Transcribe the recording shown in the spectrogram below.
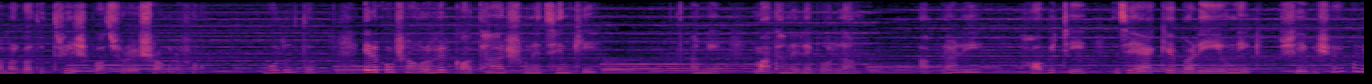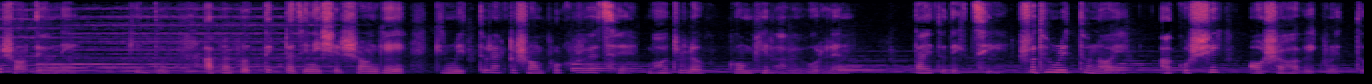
আমার গত ত্রিশ বছরের সংগ্রহ। বলুন তো, এরকম সংগ্রহের কথা আর শুনেছেন কি? আমি মাথা নেড়ে বললাম, আপনার এই হবিটি যে একেবারে ইউনিক সে বিষয়ে কোনো সন্দেহ নেই। কিন্তু আপনার প্রত্যেকটা জিনিসের সঙ্গে কি মৃত্যুর একটা সম্পর্ক রয়েছে? ভদ্রলোক গম্ভীরভাবে বললেন, তাই তো দেখছি। শুধু মৃত্যু নয়, আকস্মিক, অস্বাভাবিক মৃত্যু।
